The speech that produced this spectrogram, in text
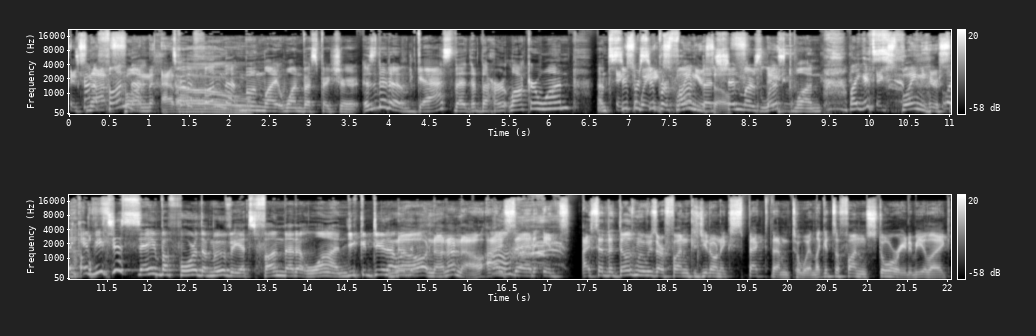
It's kinda not fun that, at It's kind of fun that. Moonlight won Best Picture. Isn't it a gas that the Hurt Locker won? And super, wait, super fun that. Schindler's List won. Like, it's. Explain yourself. Like if you just say before the movie, it's fun that it won. You could do that with No, no, no, no. I Oh. said it's. I said that those movies are fun because you don't expect them to win. Like it's a fun story to be like,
